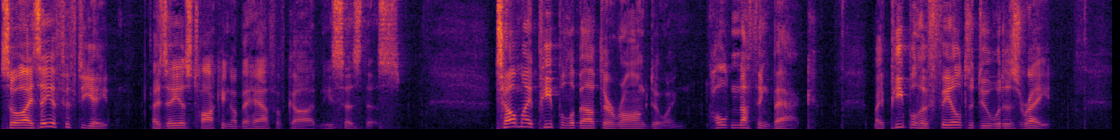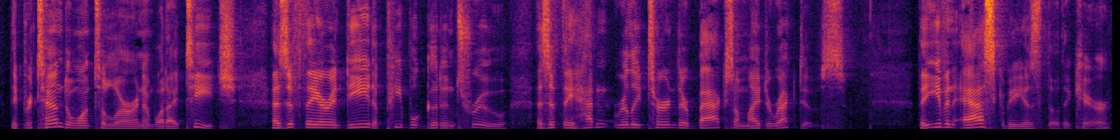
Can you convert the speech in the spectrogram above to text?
So, Isaiah 58, Isaiah is talking on behalf of God, and he says this Tell my people about their wrongdoing, hold nothing back. My people have failed to do what is right. They pretend to want to learn and what I teach, as if they are indeed a people good and true, as if they hadn't really turned their backs on my directives. They even ask me, as though they care,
